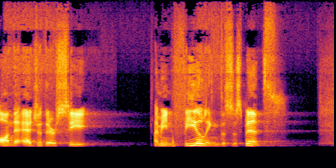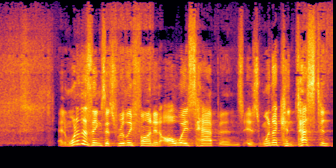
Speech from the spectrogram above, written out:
on the edge of their seat. I mean, feeling the suspense. And one of the things that's really fun and always happens is when a contestant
